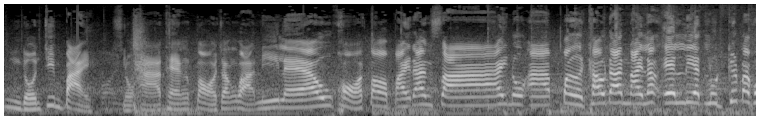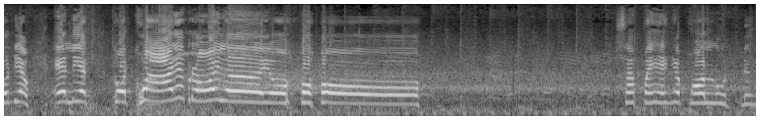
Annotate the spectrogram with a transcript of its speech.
อืมโดนจิ้มไปโนอาแทงต่อจังหวะนี้แล้ว ขอต่อไปด้านซ้าย โนอาเปิดเข้าด้านในแล้วเอเลียดหลุดขึ้นมาคนเดียว เอเลียดกดขวาเรียบร้อยเลย โอ้โหสเปนครับพอหลุดหนึ่ง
